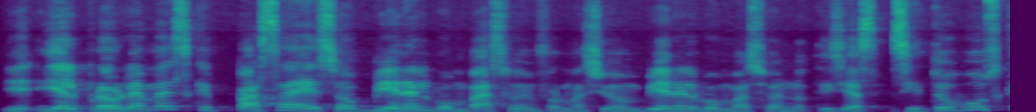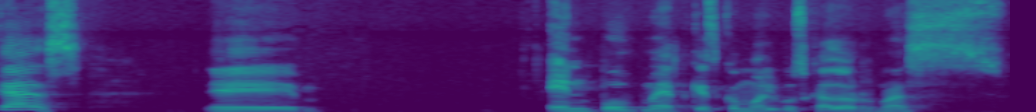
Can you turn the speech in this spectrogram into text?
Y, el problema es que pasa eso, viene el bombazo de información, viene el bombazo de noticias. Si tú buscas eh, en PubMed, que es como el buscador más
